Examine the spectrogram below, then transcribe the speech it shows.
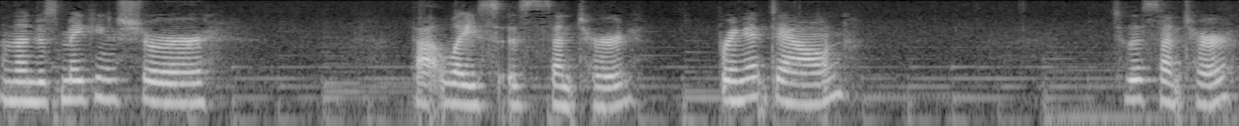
And then just making sure that lace is centered. Bring it down to the center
